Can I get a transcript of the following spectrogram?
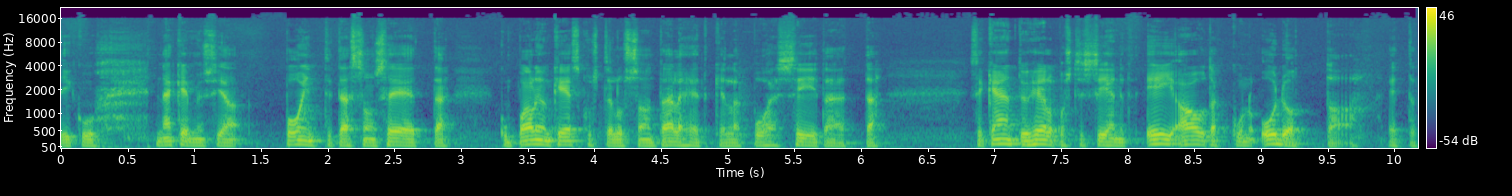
niin kuin näkemys ja pointti tässä on se, että kun paljon keskustelussa on tällä hetkellä puhe siitä, että se kääntyy helposti siihen, että ei auta kun odottaa, että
